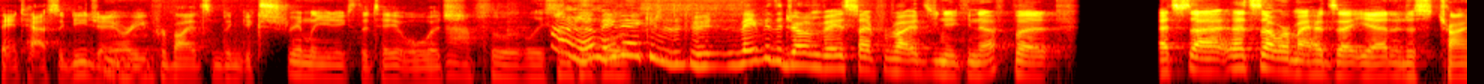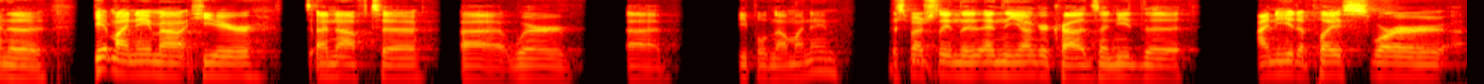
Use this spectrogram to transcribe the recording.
fantastic DJ or you Mhm. provide something extremely unique to the table, which Absolutely. I Some don't know. Maybe I could, maybe the drum and bass I provide is unique enough, but that's not that's not where my head's at yet. I'm just trying to get my name out here enough to uh, where uh, people know my name, especially in the in the younger crowds. I need the I need a place where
